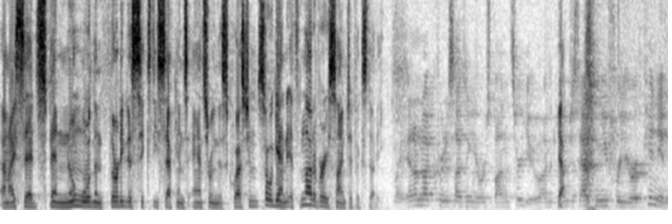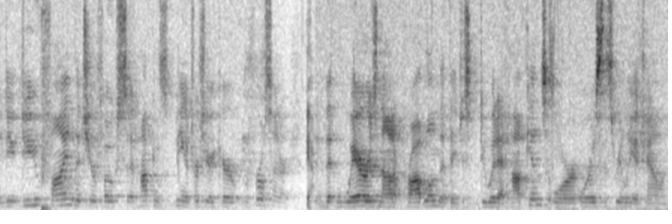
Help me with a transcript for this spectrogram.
and I said spend no more than 30 to 60 seconds answering this question. So again, it's not a very scientific study. Right, and I'm not criticizing your respondents or you. I'm, Yeah. I'm just asking you for your opinion. Do, do you find that your folks at Hopkins, being a tertiary care referral center, Yeah. that where is not a problem, that they just do it at Hopkins, or, or is this really a challenge?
